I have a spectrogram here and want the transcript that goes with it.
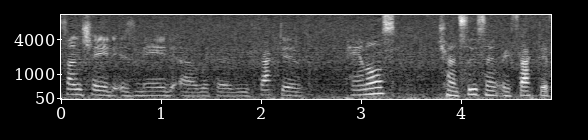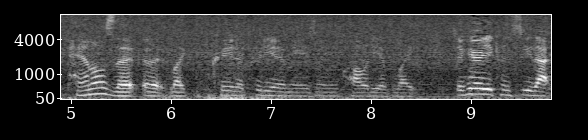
sunshade is made uh, with a refractive panels, translucent refractive panels that uh, like create a pretty amazing quality of light. So here you can see that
